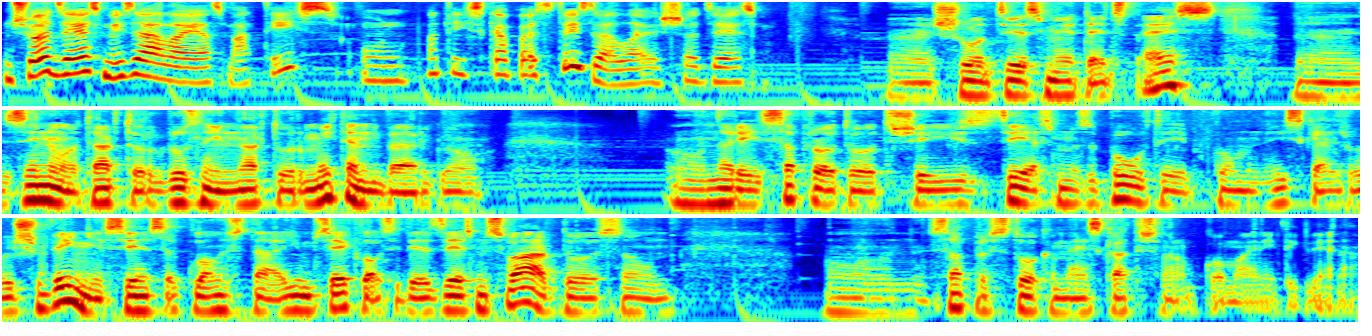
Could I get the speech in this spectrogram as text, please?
Un šo dziesmu izvēlējās Matīs. Matīs, kāpēc tu izvēlējies šo dziesmu? Šo dziesmu ieteicu es, zinot Arthuru Grusdiņu un Arthuru Mittenbergu. Un arī saprotot šīs dziesmas būtību, ko man izskaidrojuši viņi, es iesaku klausītājiem jums ieklausīties dziesmas vārdos un un saprast to, ka mēs katrs varam ko mainīt ikdienā.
